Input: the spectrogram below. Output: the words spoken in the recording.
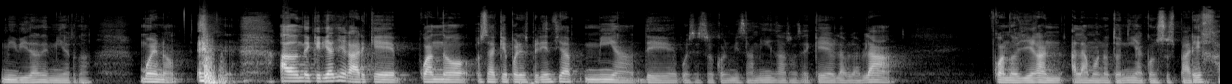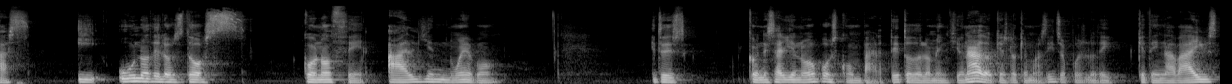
mi vida de mierda. Bueno, a donde quería llegar, que cuando, o sea, que por experiencia mía de, pues eso, con mis amigas, no sé qué, bla, bla, bla, cuando llegan a la monotonía con sus parejas y uno de los dos conoce a alguien nuevo, entonces con ese alguien nuevo pues comparte todo lo mencionado, que es lo que hemos dicho, pues lo de que tenga vibes,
